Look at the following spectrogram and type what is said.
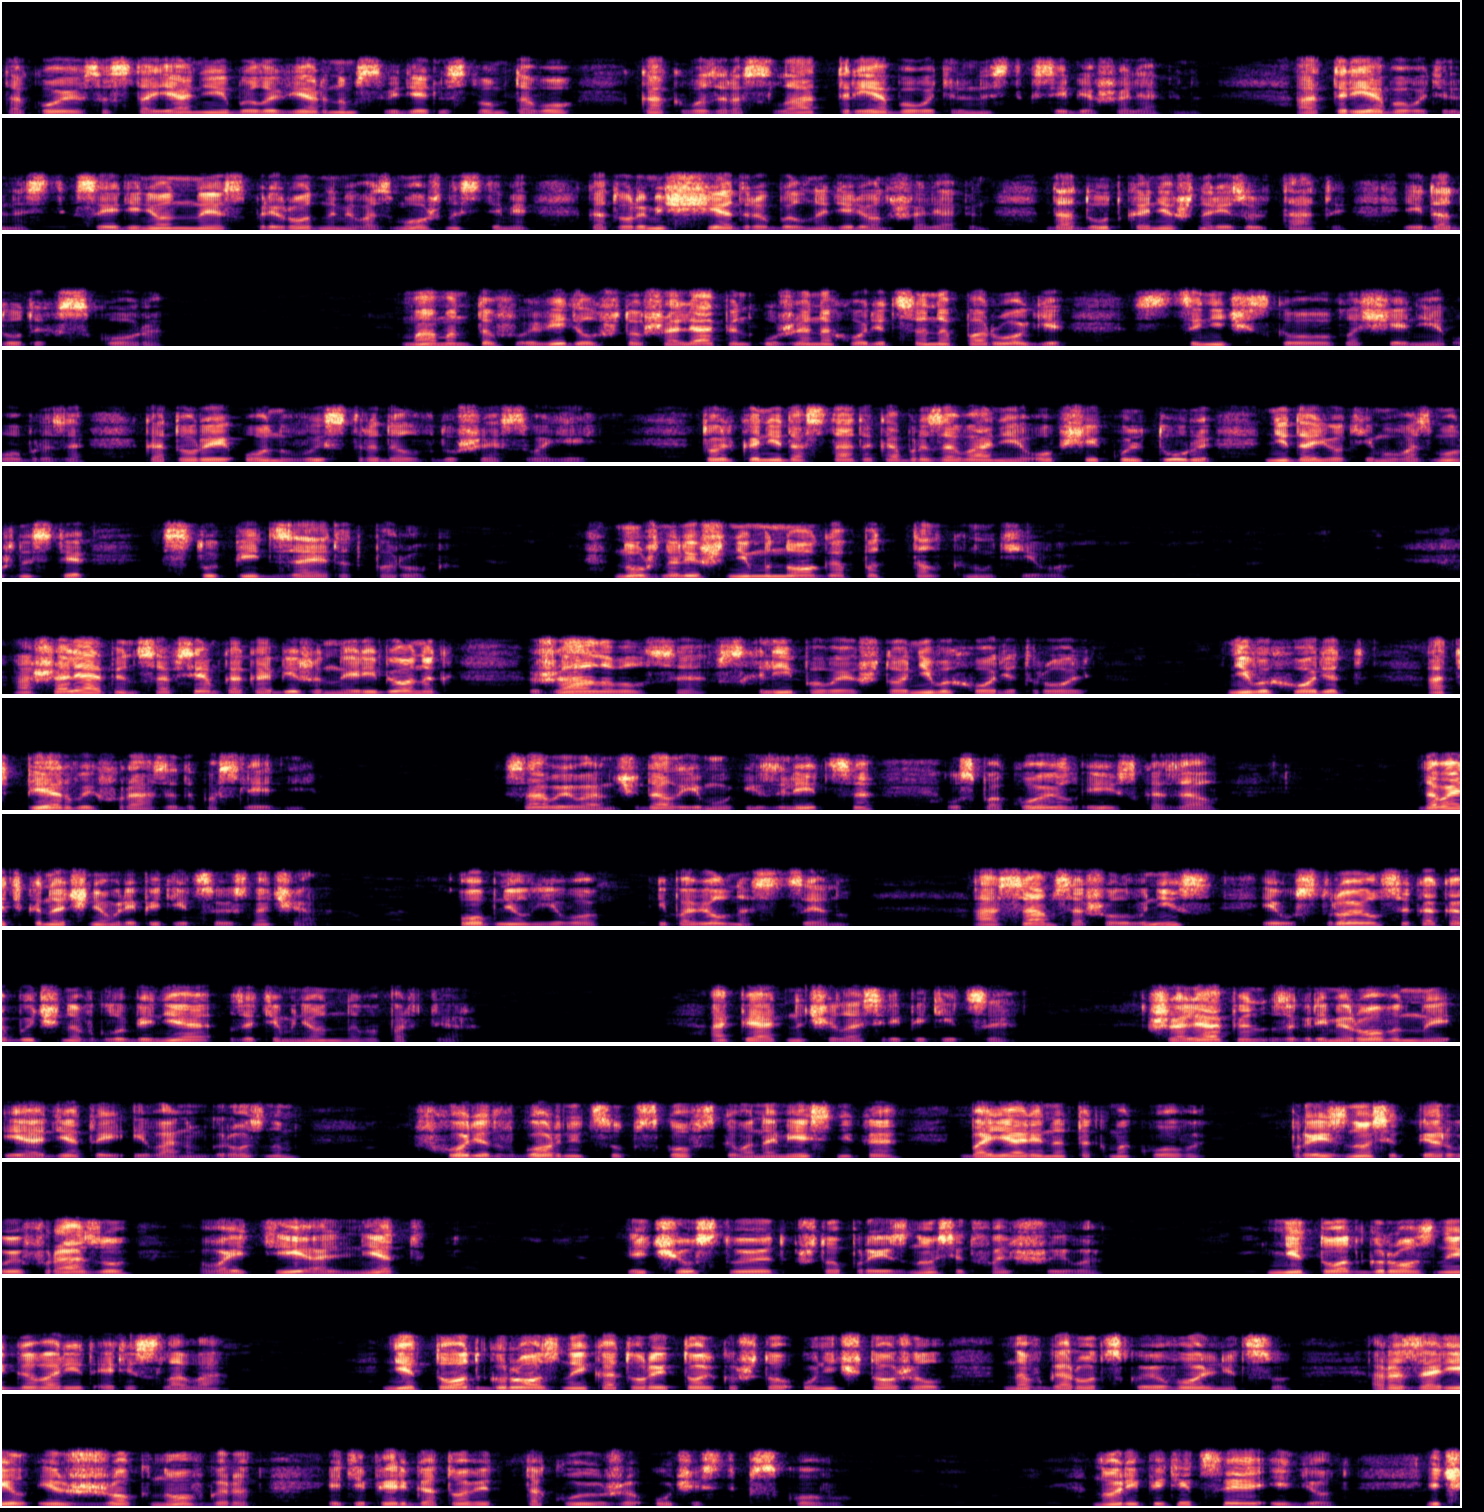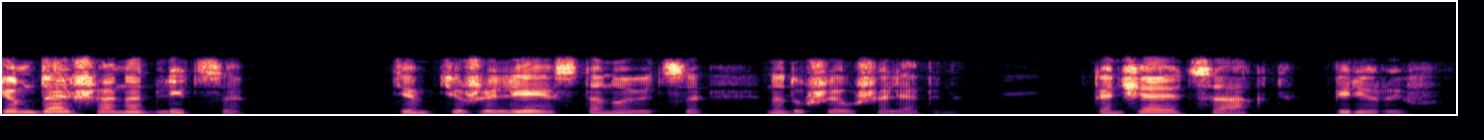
Такое состояние было верным свидетельством того, как возросла требовательность к себе Шаляпина а требовательность, соединенная с природными возможностями, которыми щедро был наделен Шаляпин, дадут, конечно, результаты, и дадут их скоро. Мамонтов видел, что Шаляпин уже находится на пороге сценического воплощения образа, который он выстрадал в душе своей. Только недостаток образования, общей культуры не дает ему возможности ступить за этот порог. Нужно лишь немного подтолкнуть его. А Шаляпин, совсем как обиженный ребенок, жаловался, всхлипывая, что не выходит роль, не выходит от первой фразы до последней. Савва Иванович дал ему излиться, успокоил и сказал, «Давайте-ка начнем репетицию сначала». Обнял его и повел на сцену, а сам сошел вниз и устроился, как обычно, в глубине затемненного портера. Опять началась репетиция. Шаляпин, загримированный и одетый Иваном Грозным, входит в горницу псковского наместника, боярина Токмакова, произносит первую фразу «Войти, аль нет?» и чувствует, что произносит фальшиво. Не тот Грозный говорит эти слова, не тот Грозный, который только что уничтожил новгородскую вольницу, разорил и сжег Новгород и теперь готовит такую же участь Пскову. Но репетиция идет, и чем дальше она длится, тем тяжелее становится на душе у Шаляпина. Кончается акт, перерыв.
